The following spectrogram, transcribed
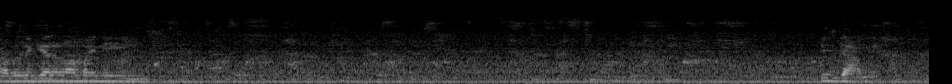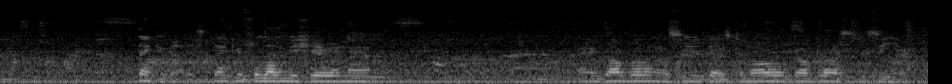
I wasn't getting on my knees. He's got me. Thank you guys. Thank you for letting me share on that. And God willing, I'll see you guys tomorrow. God bless see you.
